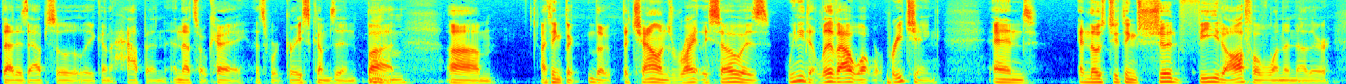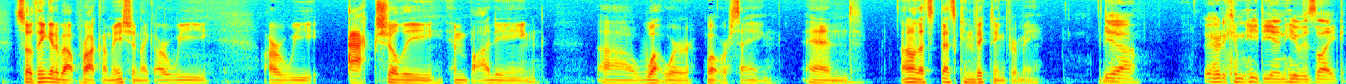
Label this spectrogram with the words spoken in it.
that is absolutely going to happen. And that's okay. That's where grace comes in. But mm-hmm. um, I think the, the, the challenge, rightly so, is we need to live out what we're preaching. And and those two things should feed off of one another. So thinking about proclamation, like are we are we actually embodying uh, what we're what we're saying? And I don't know. That's that's convicting for me. Yeah. yeah. I heard a comedian. He was like,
